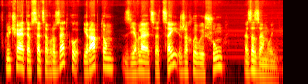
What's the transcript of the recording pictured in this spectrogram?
включаєте все це в розетку і раптом з'являється цей жахливий шум заземлення.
